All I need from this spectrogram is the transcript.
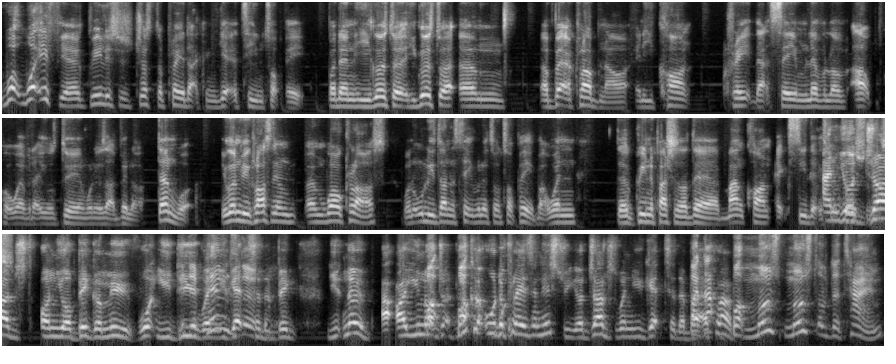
what what if yeah, Grealish is just a player that can get a team top eight, but then he goes to he goes to um a better club now, and he can't create that same level of output, whatever that he was doing when he was at Villa. Then what? You're going to be classing him um, world class when all he's done is take Villa to a top eight, but when the greener patches are there, man can't exceed the And you're judged on your bigger move. What you do It when you depends, get to the big. You no, are- are you not? But- ju- but- look at all the players in history. You're judged when you get to the but better that, club. but most most of the time,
